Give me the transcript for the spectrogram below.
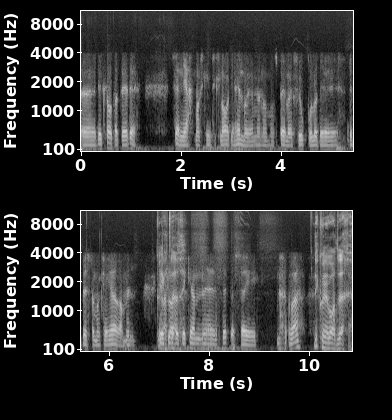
Uh, det är klart att det är det. Sen ja, man ska inte klaga heller. Jag menar, man spelar i fotboll och det är det bästa man kan göra. Men det är klart att det kan uh, sätta sig... Va? Det kunde varit värre.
